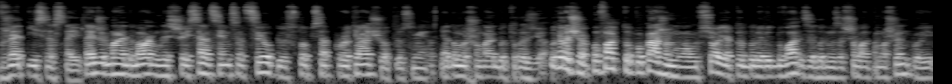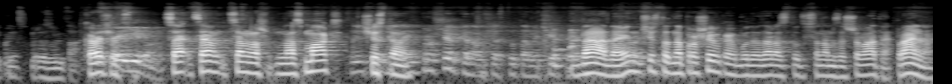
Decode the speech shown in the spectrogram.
вже після стейджу. Стейджі має давати десь 60-70 сил, плюс 150 крутящого, плюс-мінус. Я думаю, що має бути розйом. Ну, коротше, по факту покажемо вам все, як тут буде відбуватися, будемо зашивати машинку і, в принципі, результат. Коротше, це, це, це наш, наш Макс. Чисто. Прошивка нам зараз тут вичитує. Да, да, він чисто на прошивках буде зараз тут все нам зашивати. Правильно?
